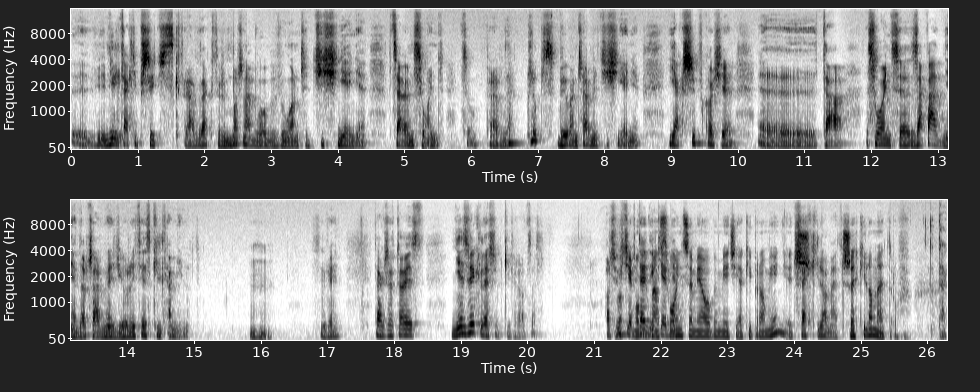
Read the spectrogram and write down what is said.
y, mieli taki przycisk, prawda, którym można byłoby wyłączyć ciśnienie w całym Słońcu, prawda? Klups, wyłączamy ciśnienie. Jak szybko się e, ta Słońce zapadnie do czarnej dziury, to jest kilka minut. Mhm. Okay? Także to jest niezwykle szybki proces. Oczywiście Bo, wtedy, pan, kiedy... Słońce miałoby mieć jaki promień? 3 kilometrów. 3 kilometrów. Tak.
